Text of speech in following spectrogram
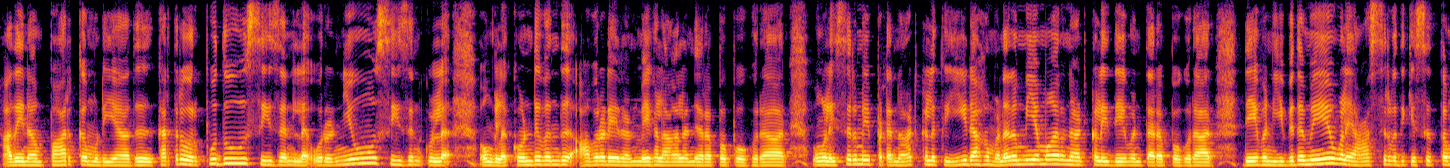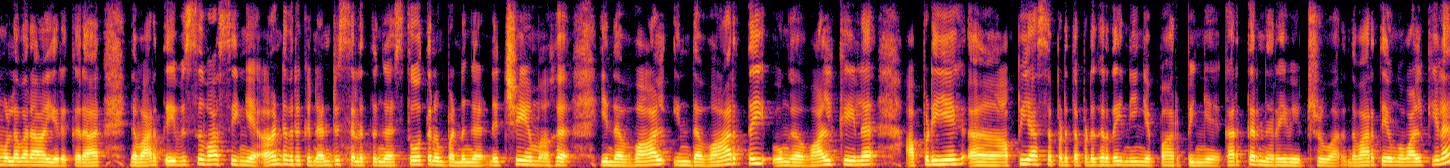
அதை நாம் பார்க்க முடியாது. கர்த்தர் ஒரு புது சீசனில் ஒரு நியூ சீசனுக்குள்ள உங்களை கொண்டு வந்து அவருடைய நன்மைகளால் நிரப்ப போகிறார். உங்களை சிறுமைப்பட்ட நாட்களுக்கு ஈடாக மனரமியமான நாட்களை தேவன் தரப்போகிறார் தேவன் இவ்விதமே உங்களை ஆசிர்வதிக்க சித்தமுள்ளவராக இருக்கிறார். இந்த வார்த்தையை விசுவாசிங்க. ஆண்டவருக்கு நன்றி செலுத்துங்க. ஸ்தோத்திரம் பண்ணுங்க. நிச்சயமாக இந்த வாழ் இந்த வார்த்தை உங்கள் வாழ்க்கையில் அப்படியே அப்பியாசப்படுத்தப்படுகிறதை நீங்கள் பார்ப்பீங்க. கர்த்தர் நிறைவேற்றுவார். இந்த வார்த்தையை உங்கள் வாழ்க்கையில்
